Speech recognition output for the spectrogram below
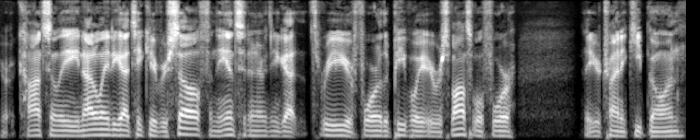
You're constantly not only do you got to take care of yourself and the incident, and everything. You got three or four other people you're responsible for that you're trying to keep going.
